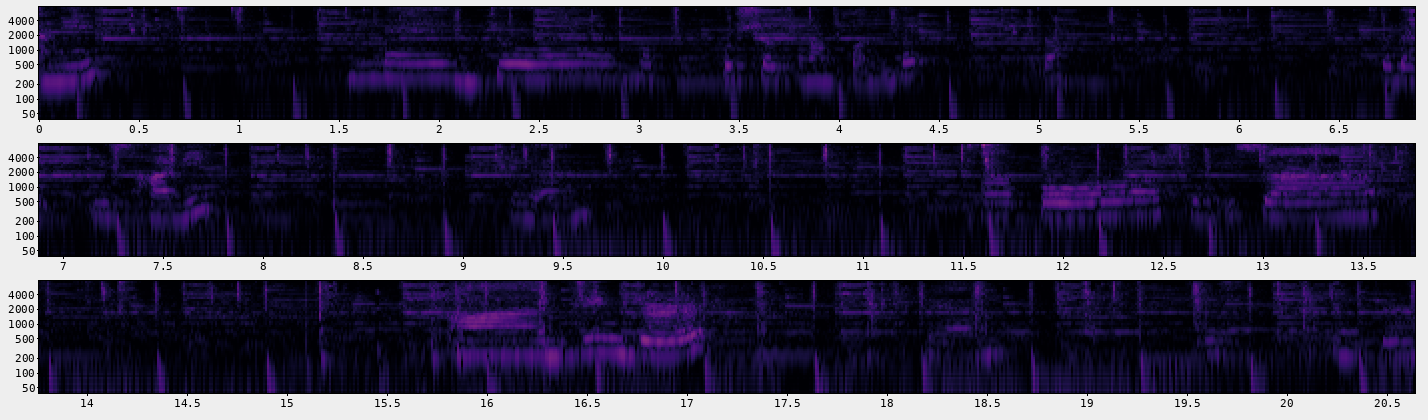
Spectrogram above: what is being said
honey. Medyo mag-push out siya ng konti. Ito. So, that is honey. Ayan. Tapos, yung isa, ah, ginger. Ayan. This ginger.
